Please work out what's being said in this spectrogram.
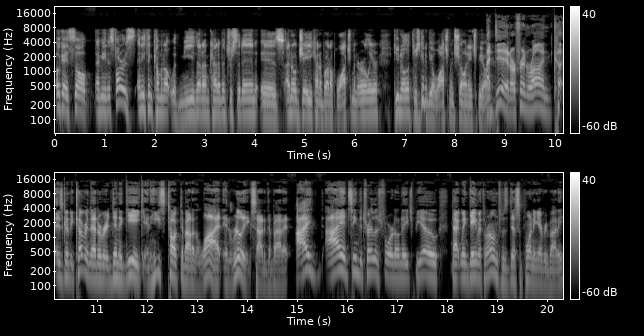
Okay, so I mean, as far as anything coming out with me that I'm kind of interested in is, I know Jay you kind of brought up Watchmen earlier. Do you know that there's going to be a Watchmen show on HBO? I did. Our friend Ron co- is going to be covering that over at Den of Geek, and he's talked about it a lot and really excited about it. I I had seen the trailers for it on HBO back when Game of Thrones was disappointing everybody,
